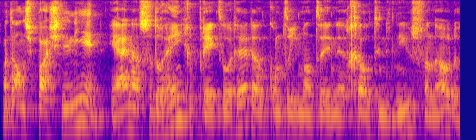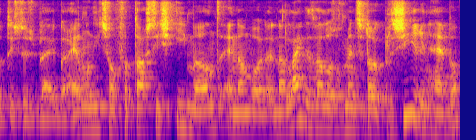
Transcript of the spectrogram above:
Want anders pas je er niet in. ja, en als er doorheen geprikt wordt, hè, dan komt er iemand in, groot in het nieuws van... oh, dat is dus blijkbaar helemaal niet zo'n fantastisch iemand. En dan, wordt, en dan lijkt het wel alsof mensen er ook plezier in hebben...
